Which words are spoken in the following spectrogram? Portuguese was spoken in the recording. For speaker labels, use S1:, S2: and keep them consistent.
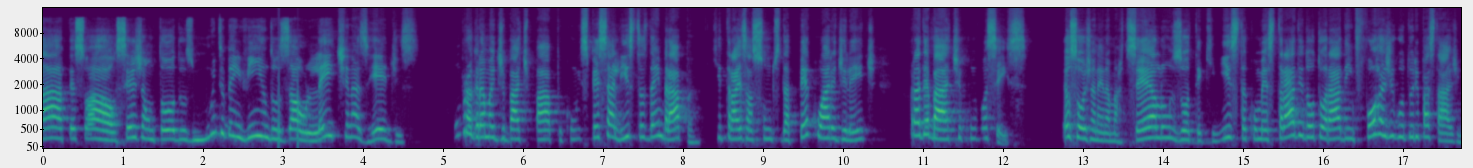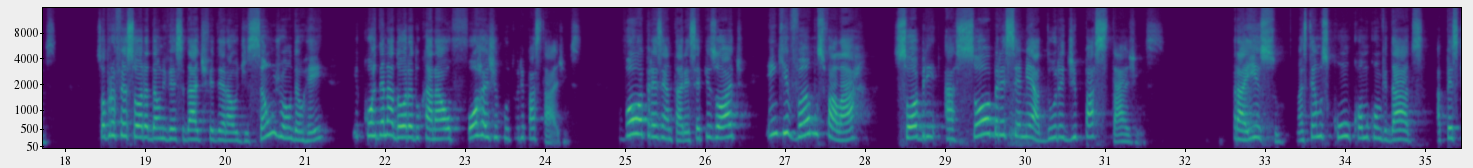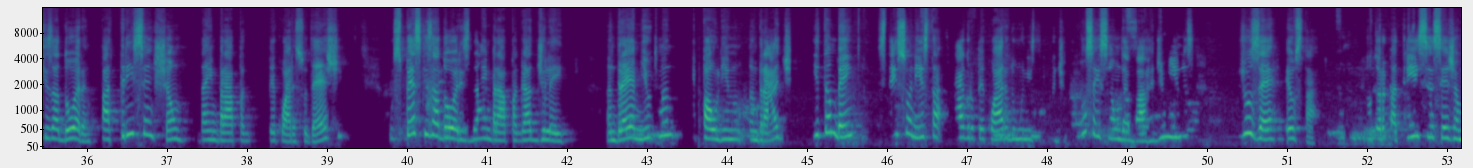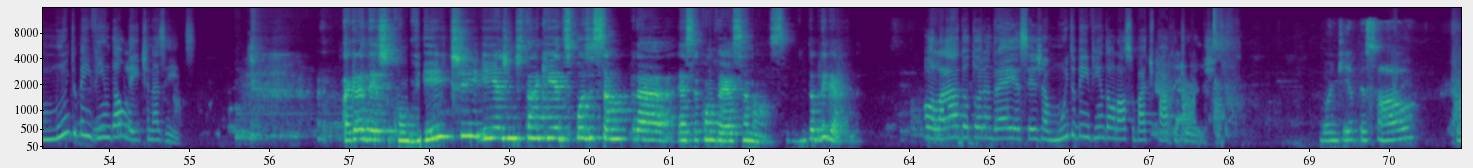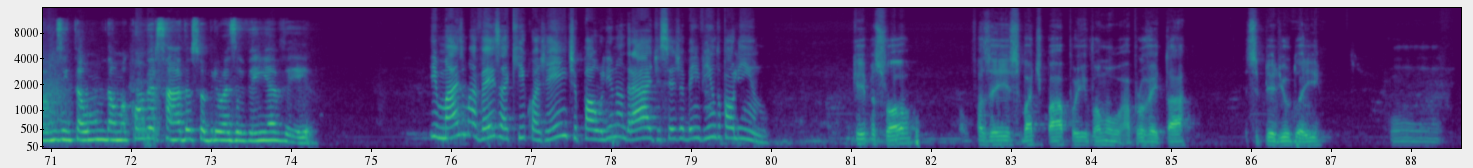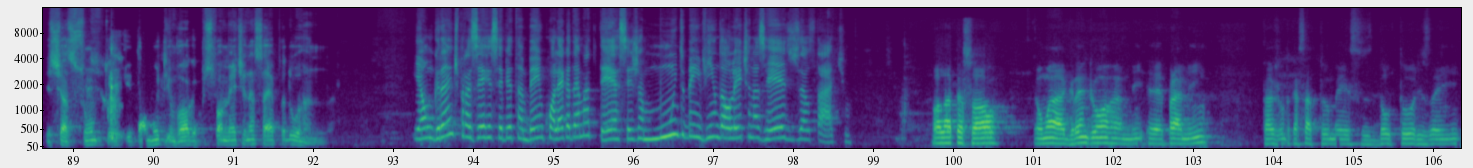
S1: Olá, pessoal! Sejam todos muito bem-vindos ao Leite nas Redes, um programa de bate-papo com especialistas da Embrapa, que traz assuntos da pecuária de leite para debate com vocês. Eu sou Janena Marcelo, zootecnista com mestrado e doutorado em forragicultura e pastagens. Sou professora da Universidade Federal de São João del Rei e coordenadora do canal Forragicultura e Pastagens. Vou apresentar esse episódio em que vamos falar sobre a sobressemeadura de pastagens. Para isso, nós temos como convidados a pesquisadora Patrícia Enchão, da Embrapa Pecuária Sudeste, os pesquisadores da Embrapa Gado de Leite, Andréa Miltman e Paulino Andrade, e também extensionista agropecuário do município de Conceição da Barra de Minas, José Eustáquio. Doutora Patrícia, seja muito bem-vinda ao Leite nas Redes.
S2: Agradeço o convite e a gente está aqui à disposição para essa conversa nossa. Muito obrigada.
S1: Olá, doutora Andréia, seja muito bem-vinda ao nosso bate-papo de hoje.
S3: Bom dia, pessoal. Vamos então dar uma conversada sobre o azevém e a aveia.
S1: E mais uma vez aqui com a gente, Paulino Andrade. Seja bem-vindo, Paulino.
S4: Ok, pessoal. Vamos fazer esse bate-papo e vamos aproveitar esse período aí com esse assunto que está muito em voga, principalmente nessa época do ano. Né?
S1: E é um grande prazer receber também o colega da Emater. Seja muito bem-vindo ao Leite nas Redes, Eustáquio.
S5: Olá, pessoal. É uma grande honra é, para mim estar junto com essa turma, esses doutores aí,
